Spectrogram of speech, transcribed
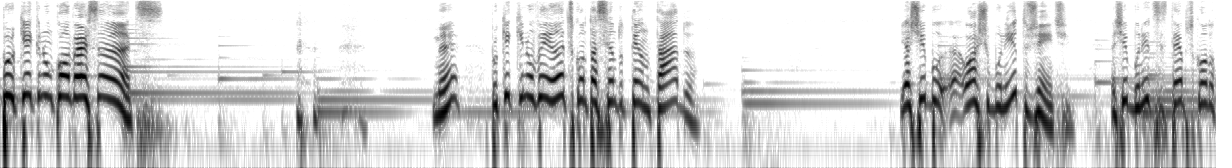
Por que, que não conversa antes? né? Por que, que não vem antes quando está sendo tentado? E achei, eu acho bonito, gente. Achei bonito esses tempos quando.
